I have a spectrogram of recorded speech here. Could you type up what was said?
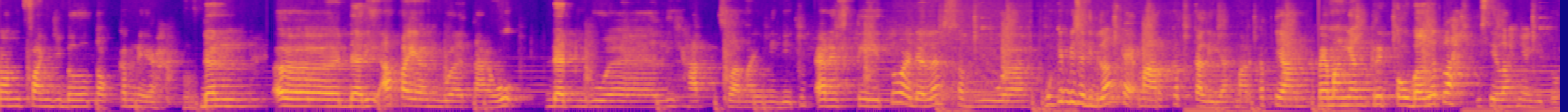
non fungible token ya, dan eh, dari apa yang gue tahu dan gue lihat selama ini gitu NFT itu adalah sebuah mungkin bisa dibilang kayak market kali ya market yang memang yang kripto banget lah istilahnya gitu.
